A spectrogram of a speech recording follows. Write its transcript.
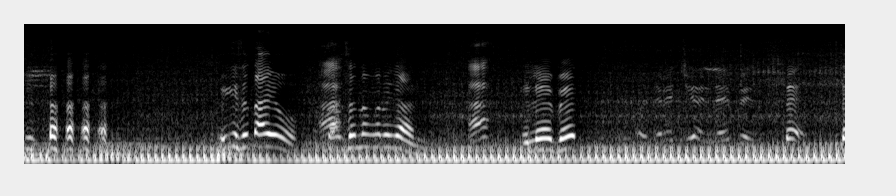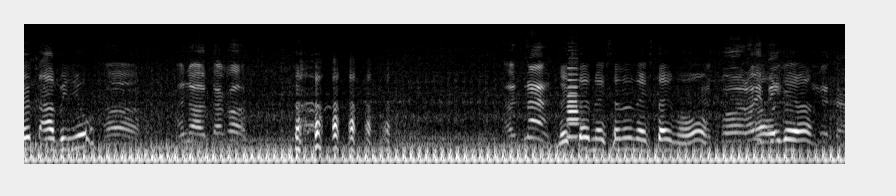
Sa tayo. Ha? Saan saan ang ano yan? ha? 11? Oh, diretso yan, 11. Te- 10th Avenue? Ah, ano, taka. At na. Next time, next time, next time, oo. Okay kaya. Ingat ha.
